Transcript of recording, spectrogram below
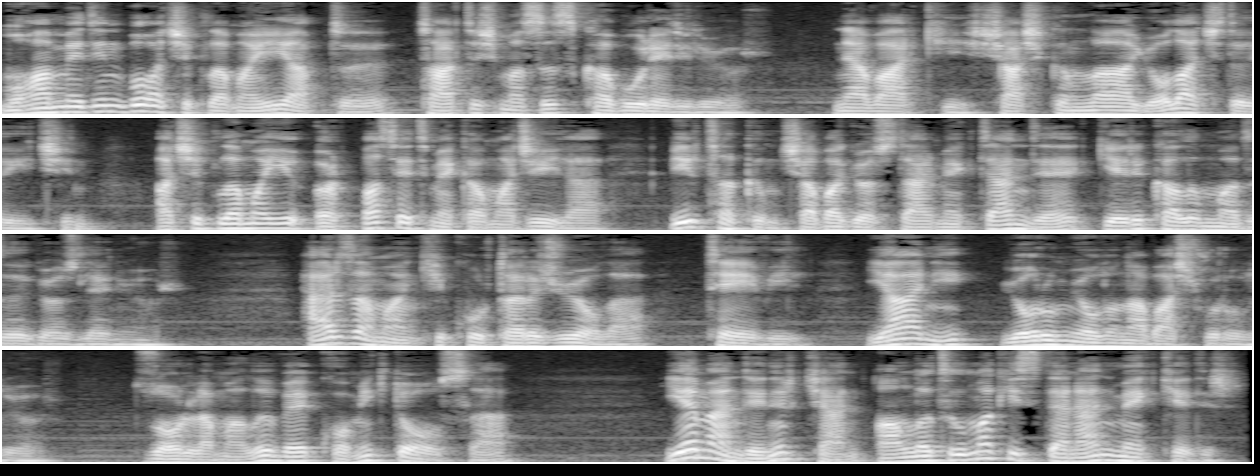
Muhammed'in bu açıklamayı yaptığı tartışmasız kabul ediliyor. Ne var ki şaşkınlığa yol açtığı için açıklamayı örtbas etmek amacıyla bir takım çaba göstermekten de geri kalınmadığı gözleniyor. Her zamanki kurtarıcı yola, tevil yani yorum yoluna başvuruluyor. Zorlamalı ve komik de olsa, Yemen denirken anlatılmak istenen Mekke'dir.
